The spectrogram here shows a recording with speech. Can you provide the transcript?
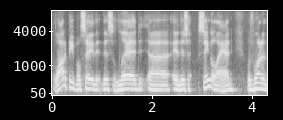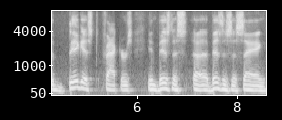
a lot of people say that this led, uh, this single ad was one of the biggest factors in business uh, businesses saying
